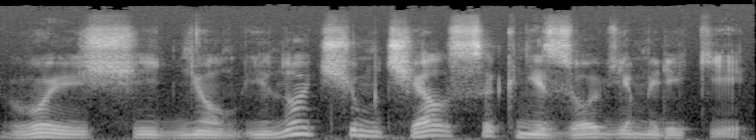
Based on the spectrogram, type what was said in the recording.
воющей днем и ночью, мчался к низовьям реки.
